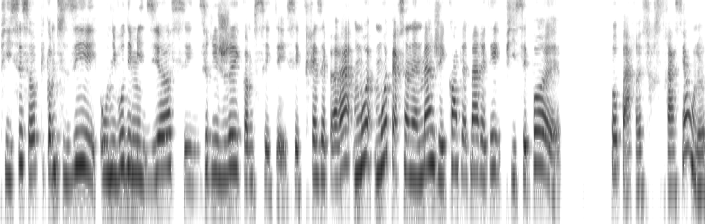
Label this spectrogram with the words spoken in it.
puis c'est ça. Puis comme tu dis, au niveau des médias, c'est dirigé comme c'était, c'est très épeurant. Moi, moi personnellement, j'ai complètement arrêté. Puis c'est pas, euh, pas par euh, frustration. Là.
